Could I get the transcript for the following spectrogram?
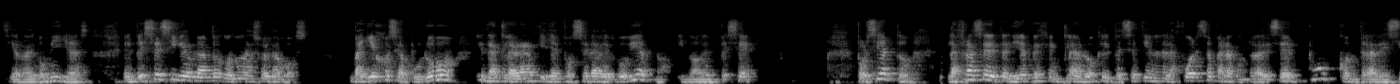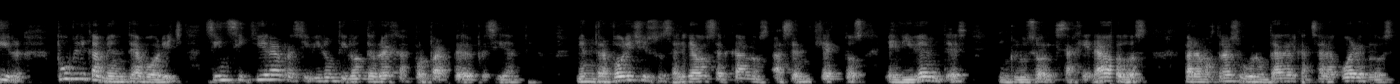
cierre de comillas, el PC sigue hablando con una sola voz. Vallejo se apuró en aclarar que ella es vocera del gobierno y no del PC. Por cierto, la frase de Tellier deja en claro que el PC tiene la fuerza para contradecir, contradecir públicamente a Boric sin siquiera recibir un tirón de orejas por parte del presidente. Mientras Boric y sus aliados cercanos hacen gestos evidentes, incluso exagerados, para mostrar su voluntad de alcanzar acuerdos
